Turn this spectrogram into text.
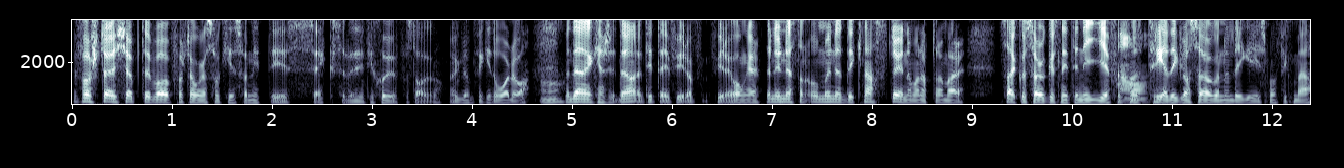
Det första jag köpte var första gången jag såg Kiss var 96 eller 97 på stadion. Jag har glömt vilket år det var. Ja. Men den är kanske, den har jag tittat i fyra, fyra gånger. Den är nästan, men det knastrar ju när man öppnar de här. Psycho Circus 99, fortfarande Ja. 3D-glasögonen ligger i som man fick med.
